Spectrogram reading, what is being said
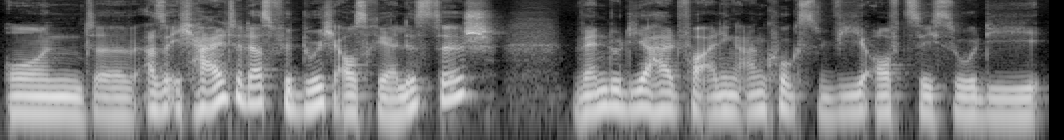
Und äh, also ich halte das für durchaus realistisch, wenn du dir halt vor allen Dingen anguckst, wie oft sich so die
